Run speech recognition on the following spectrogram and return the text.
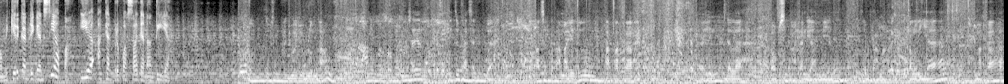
memikirkan dengan siapa ia akan berpasangan nantinya. Keputusan maju aja belum tahu. Menurut saya itu fase kedua. Fase pertama itu apakah adalah opsi yang akan diambil itu pertama. Kalau iya, maka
